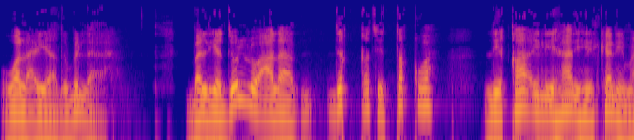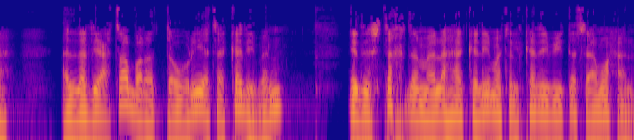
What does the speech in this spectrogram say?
والعياذ بالله؟ بل يدل على دقة التقوى لقائل هذه الكلمة الذي اعتبر التورية كذبا إذ استخدم لها كلمة الكذب تسامحا.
